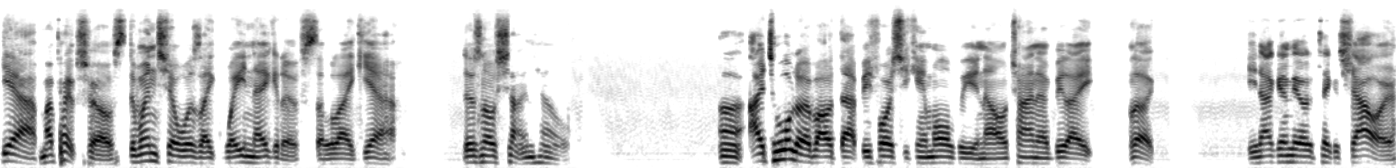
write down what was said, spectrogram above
yeah, my pipes froze. The wind chill was like way negative. So like, yeah, there's no shot in hell. Uh, I told her about that before she came over. You know, trying to be like, look, you're not gonna be able to take a shower,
